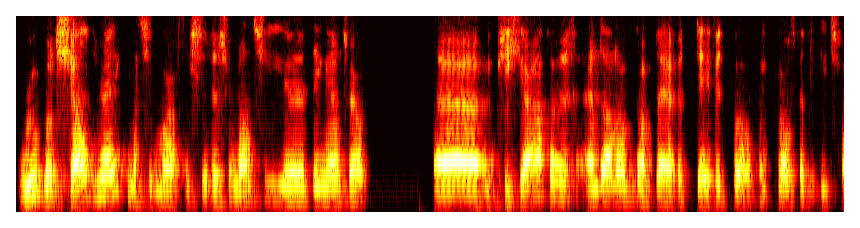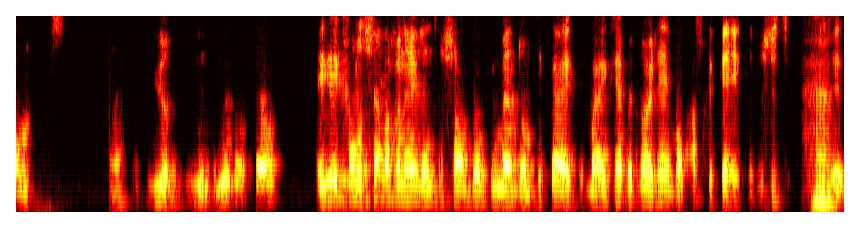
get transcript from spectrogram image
Rupert Sheldrake met zijn morfische resonantie dingen en zo. Een psychiater en dan ook nog David, David Bohm. Ik geloof dat het iets van een uur, uur, uur of zo. Ik, ik vond het zelf een heel interessant document om te kijken, maar ik heb het nooit helemaal afgekeken. Dus het, huh.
